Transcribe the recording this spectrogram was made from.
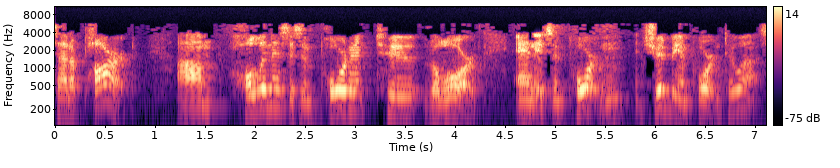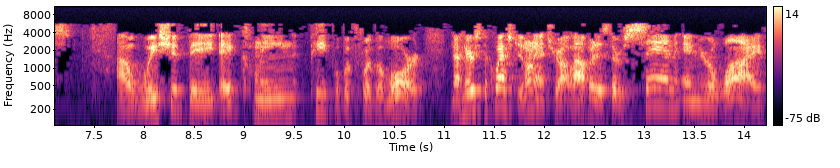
set apart. Um, holiness is important to the Lord. And it's important and should be important to us. Uh, we should be a clean people before the Lord. Now, here's the question. Don't answer out loud, but is there sin in your life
